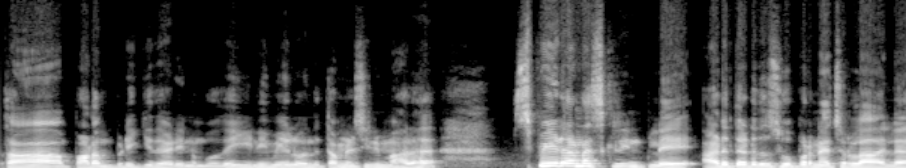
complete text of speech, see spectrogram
தான் படம் பிடிக்குது அப்படின்னும் போது இனிமேல் வந்து தமிழ் சினிமாவில் ஸ்பீடான ஸ்க்ரீன் ப்ளே அடுத்தடுத்து சூப்பர் நேச்சுரலாக இல்லை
